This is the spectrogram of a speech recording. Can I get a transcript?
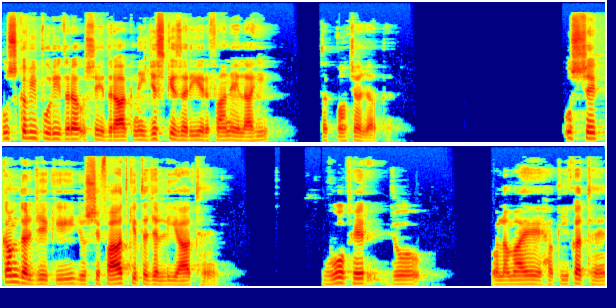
اس کا بھی پوری طرح اسے ادراک نہیں، جس کے ذریعے عرفان الہی تک پہنچا جاتا ہے۔ اس سے کم درجے کی جو صفات کی تجلیات ہیں، وہ پھر جو علماء حقیقت ہیں،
